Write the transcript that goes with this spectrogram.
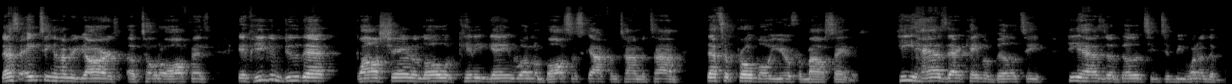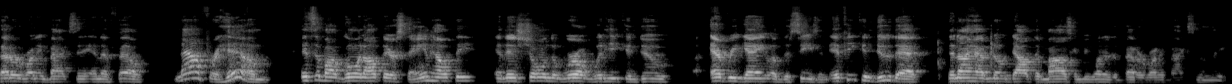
That's 1,800 yards of total offense. If he can do that while sharing the load with Kenny Gainwell and Boston Scott from time to time, that's a Pro Bowl year for Miles Sanders. He has that capability. He has the ability to be one of the better running backs in the NFL. Now, for him, it's about going out there, staying healthy, and then showing the world what he can do every game of the season. If he can do that, then I have no doubt that Miles can be one of the better running backs in the league.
